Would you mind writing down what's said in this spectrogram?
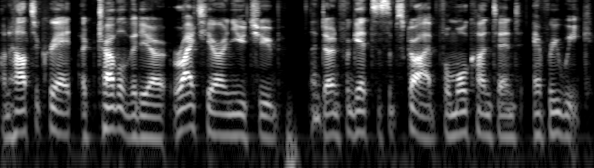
on how to create a travel video right here on YouTube. And don't forget to subscribe for more content every week.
